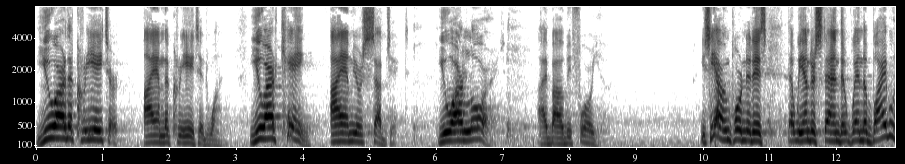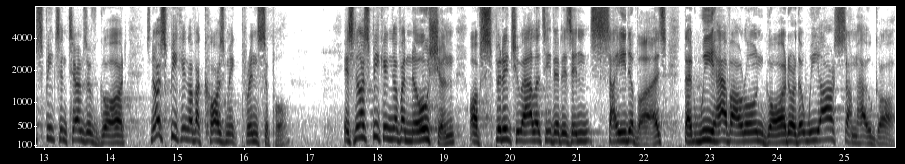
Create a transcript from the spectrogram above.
You are the creator. I am the created one. You are king. I am your subject. You are Lord. I bow before you. You see how important it is that we understand that when the Bible speaks in terms of God, it's not speaking of a cosmic principle. It's not speaking of a notion of spirituality that is inside of us, that we have our own God or that we are somehow God.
